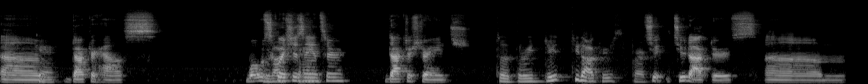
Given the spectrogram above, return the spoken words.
um, Okay. Doctor House. What was Squish's answer? Doctor Strange. So three, two, two doctors. Two, Perfect. two doctors, um,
